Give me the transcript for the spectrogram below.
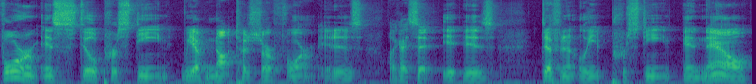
form is still pristine. We have not touched our form. It is, like I said, it is definitely pristine. And now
